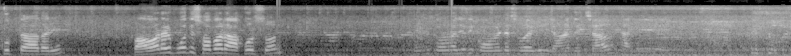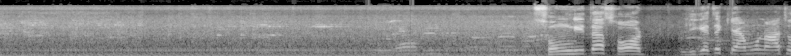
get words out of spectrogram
খুব তাড়াতাড়ি। পাওয়ারের প্রতি সবার আকর্ষণ। কিন্তু তোমরা যদি কমেন্টে সবাই যদি জানাতে চাও তাহলে সঙ্গীতা শর্ট লিখেছে কেমন আছো?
